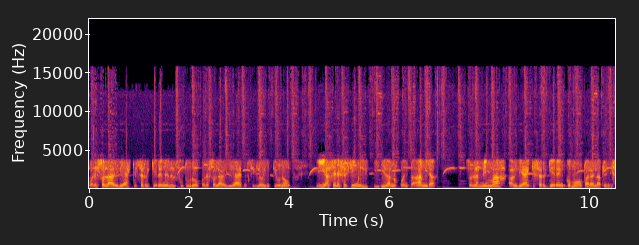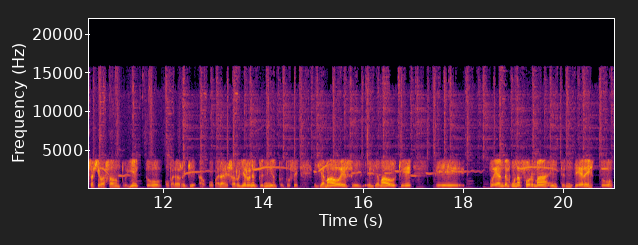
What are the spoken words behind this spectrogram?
cuáles son las habilidades que se requieren en el futuro, cuáles son las habilidades del siglo XXI y hacer ese símil y, darnos cuenta, ah, mira, son las mismas habilidades que se requieren como para el aprendizaje basado en proyectos o para, o para desarrollar un emprendimiento. Entonces, el llamado es, el, llamado que eh, puedan de alguna forma entender esto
